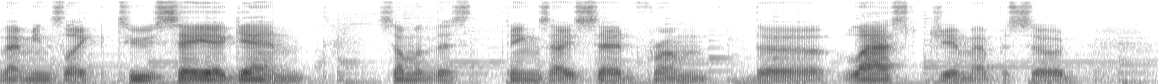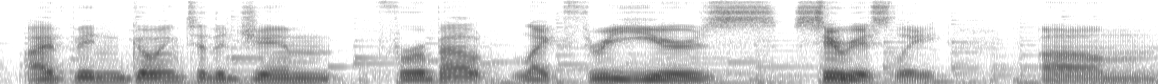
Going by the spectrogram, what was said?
that means like to say again some of the things I said from the last gym episode. I've been going to the gym for about like three years seriously, um,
